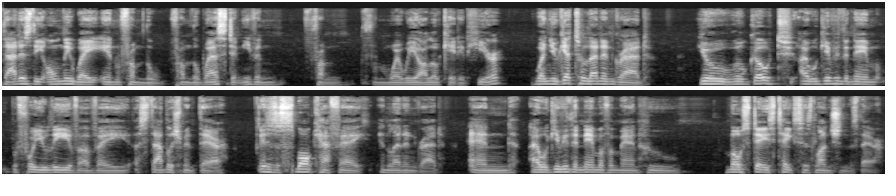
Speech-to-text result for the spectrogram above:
That is the only way in from the from the west and even from from where we are located here. When you get to Leningrad, you will go to i will give you the name before you leave of a establishment there it is a small cafe in leningrad and i will give you the name of a man who most days takes his luncheons there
